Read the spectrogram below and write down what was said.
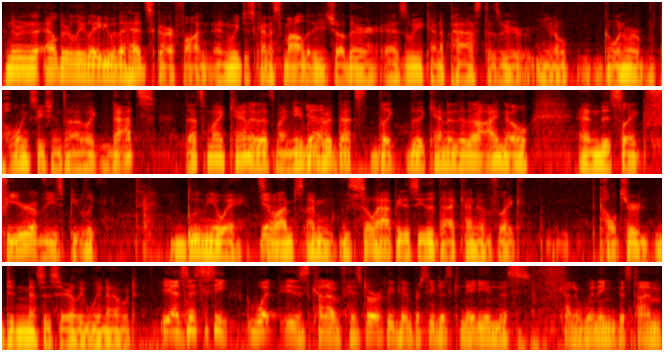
And there was an elderly lady with a headscarf on, and we just kind of smiled at each other as we kind of passed as we were you know going to our polling stations. And I was like, that's. That's my Canada. That's my neighborhood. That's like the Canada that I know, and this like fear of these people. Like, blew me away. So I'm I'm so happy to see that that kind of like culture didn't necessarily win out. Yeah, it's nice to see what is kind of historically been perceived as Canadianness kind of winning this time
